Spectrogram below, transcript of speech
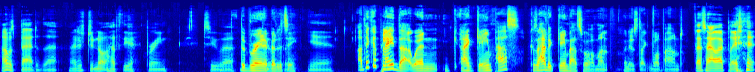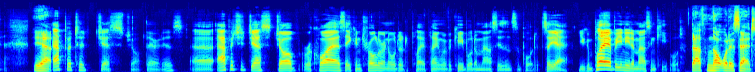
I was bad at that. I just do not have the brain to. Uh, The brain able to- ability. Yeah. I think I played that when I had Game Pass because I had a Game Pass for a month when it was like one pound. That's how I played it. Yeah, Aperture Desk job. There it is. Uh, Aperture Desk job requires a controller in order to play. Playing with a keyboard and mouse isn't supported. So yeah, you can play it, but you need a mouse and keyboard. that's not what it said.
